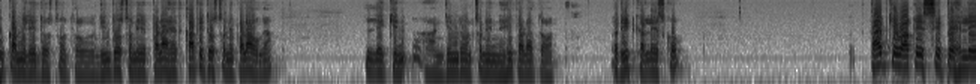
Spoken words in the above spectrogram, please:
मौका मिले दोस्तों तो जिन दोस्तों ने पढ़ा है तो काफ़ी दोस्तों ने पढ़ा होगा। लेकिन जिन दोस्तों ने नहीं पढ़ा तो रीड कर ले इसको। ताइब के वाक़े से पहले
